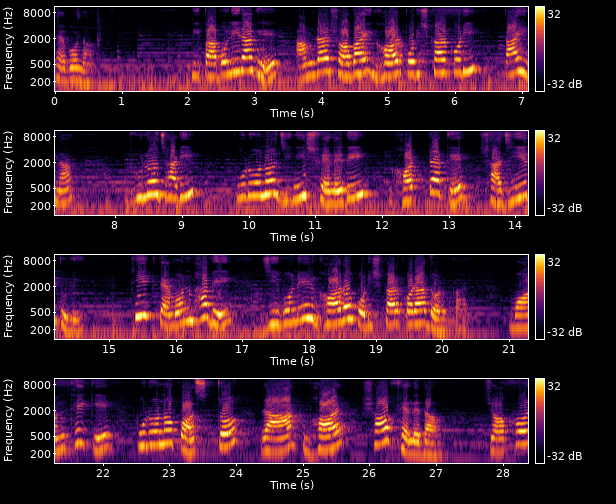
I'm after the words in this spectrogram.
ভেব না। দীপাবলির আগে আমরা সবাই ঘর পরিষ্কার করি তাই না? ধুলো ঝাড়ি, পুরনো জিনিস ফেলে দিই, ঘরটাকে সাজিয়ে তুলি। ঠিক তেমনভাবেই জীবনের ঘরও পরিষ্কার করা দরকার। মন থেকে পুরনো কষ্ট, রাগ, ভয় সব ফেলে দাও। যখন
